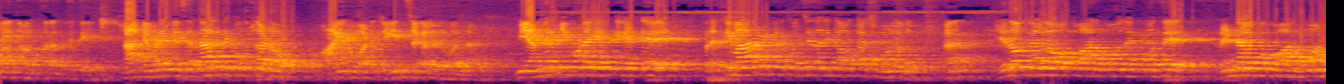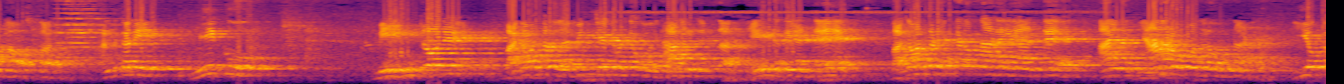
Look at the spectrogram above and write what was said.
మేధాంతరంతే నాకెవడైతే శరణాగతి పొందుతాడో మాయను వాడు జయించగలడు అన్నాడు. మీ అందరికీ కూడా ఏంటి అంటే ప్రతి వారం ఇక్కడికి వచ్చేదానికి అవకాశం ఉండదు. ఏదో నెలలో ఒక వారమో లేకపోతే రెండేళ్ళకు ఒక వారమో అట్లా వస్తారు. అందుకని మీకు మీ ఇంట్లోనే భగవంతుడు లభించేటువంటి ఒక విధానం చెప్తారు ఏంటిది అంటే భగవంతుడు ఎక్కడ ఉన్నాడయ్యా అంటే ఆయన జ్ఞాన రూపంలో ఉన్నాడు. ఈ యొక్క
